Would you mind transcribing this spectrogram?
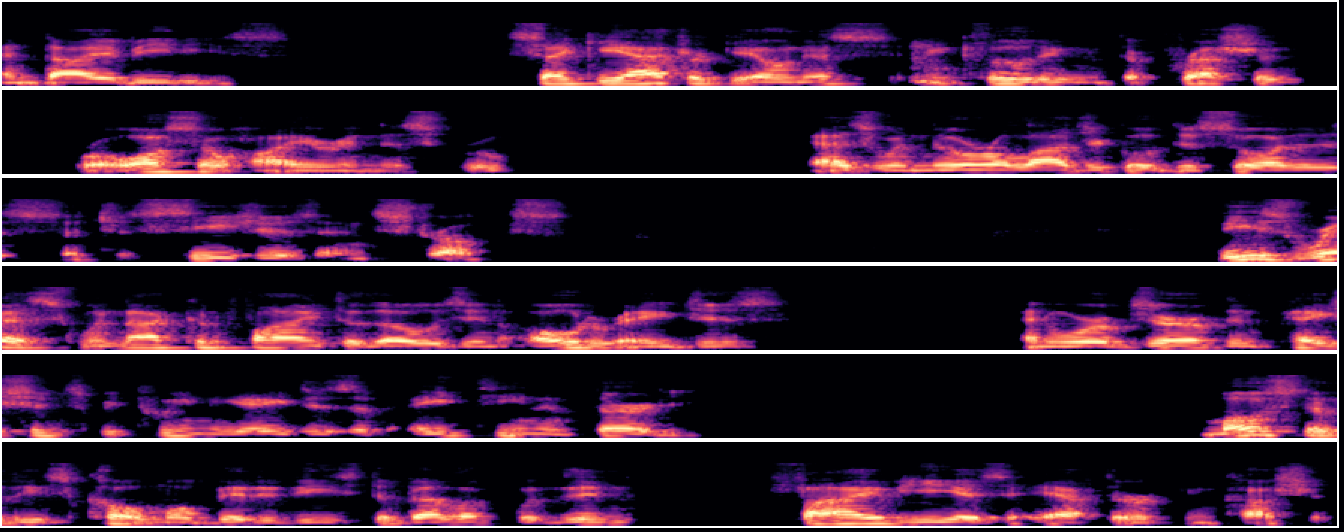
and diabetes. Psychiatric illness, including depression, were also higher in this group, as were neurological disorders such as seizures and strokes. These risks were not confined to those in older ages and were observed in patients between the ages of 18 and 30. Most of these comorbidities develop within five years after a concussion.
